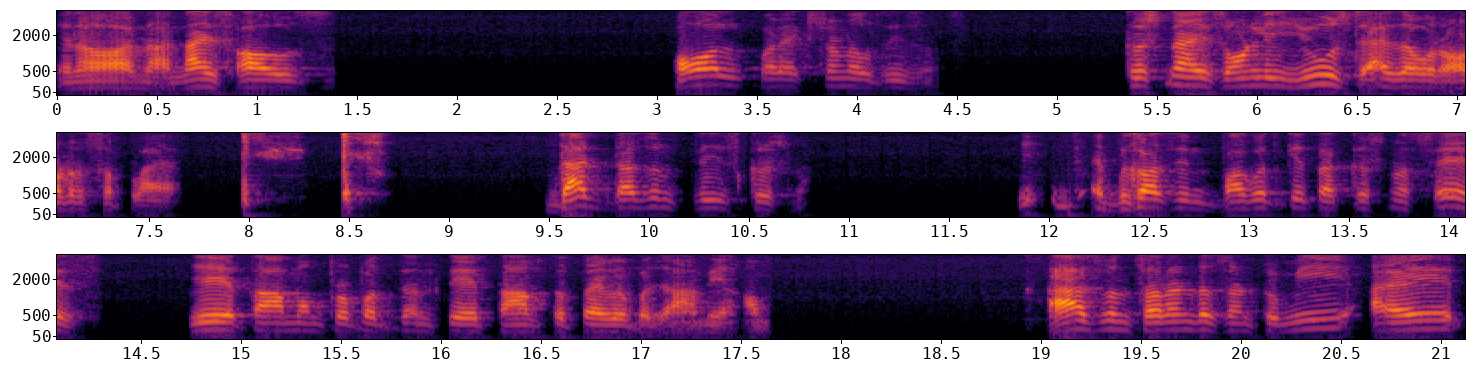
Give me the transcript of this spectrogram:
you know, a nice house, all for external reasons. Krishna is only used as our order supplier. That doesn't please Krishna. Because in Bhagavad Gita, Krishna says, Ye tamam prapaddante tam tataiva bhajami aham. As one surrenders unto me, I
